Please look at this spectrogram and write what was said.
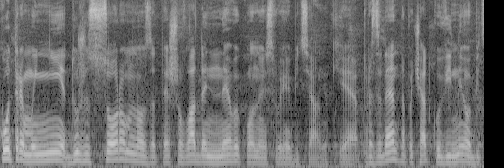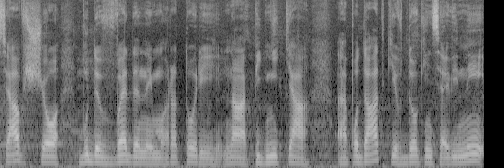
Котре мені дуже соромно за те, що влада не виконує свої обіцянки. Президент на початку війни обіцяв, що буде введений мораторій на підняття е, податків до кінця війни,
